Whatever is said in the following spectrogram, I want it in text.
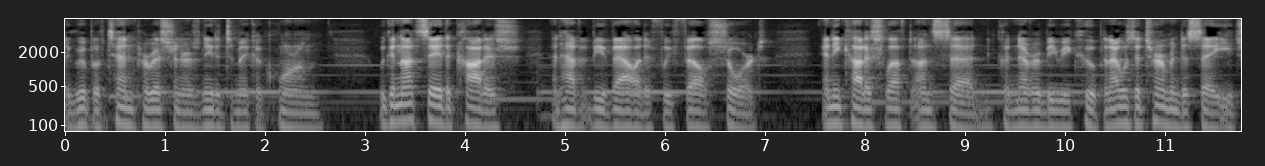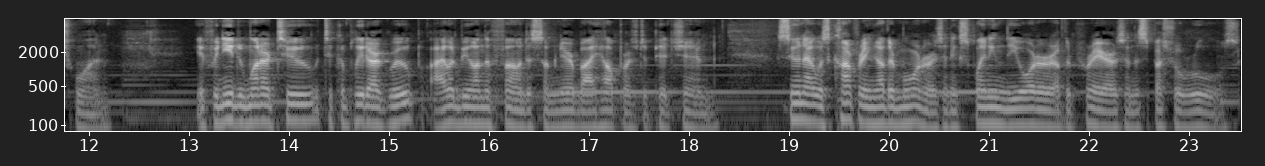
the group of ten parishioners needed to make a quorum. We could not say the Kaddish and have it be valid if we fell short. Any Kaddish left unsaid could never be recouped, and I was determined to say each one. If we needed one or two to complete our group, I would be on the phone to some nearby helpers to pitch in. Soon I was comforting other mourners and explaining the order of the prayers and the special rules.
